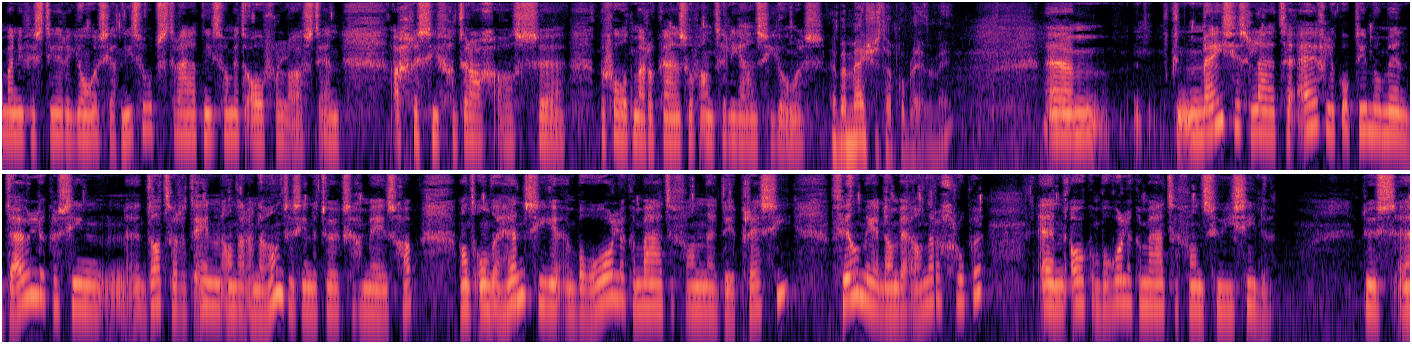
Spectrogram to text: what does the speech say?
manifesteren jongens zich niet zo op straat, niet zo met overlast en agressief gedrag als bijvoorbeeld Marokkaanse of Antilliaanse jongens. Hebben meisjes daar problemen mee? Um, meisjes laten eigenlijk op dit moment duidelijker zien dat er het een en ander aan de hand is in de Turkse gemeenschap. Want onder hen zie je een behoorlijke mate van depressie, veel meer dan bij andere groepen. En ook een behoorlijke mate van suïcide. Dus uh,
